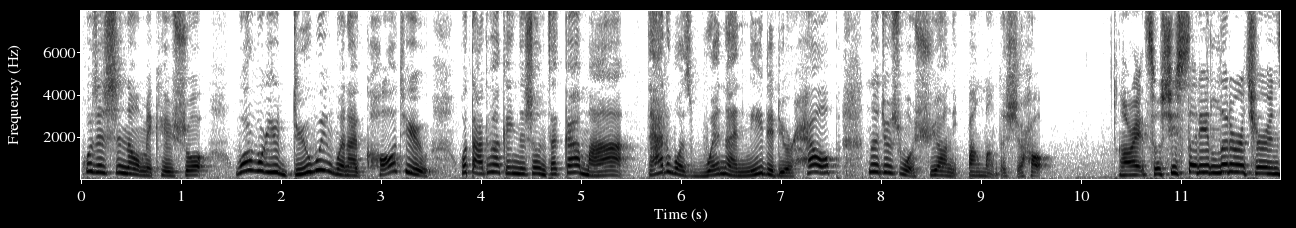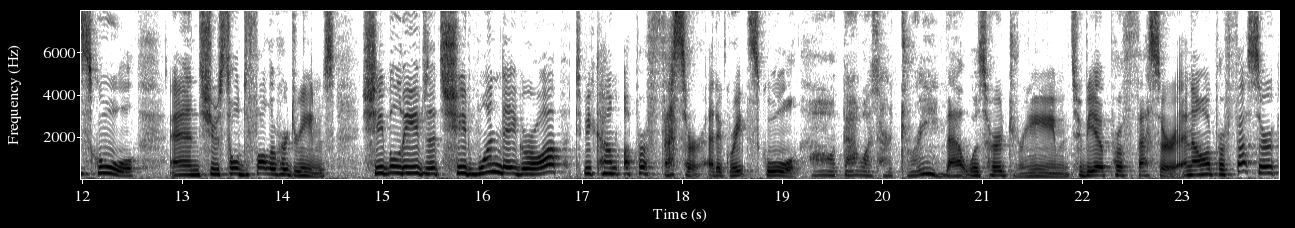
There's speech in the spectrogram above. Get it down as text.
或者是呢，我们也可以说，What were you doing when I called you? 我打电话给你的时候你在干嘛 ？That was when I needed your help. 那就是我需要你帮忙的时候。 All right, so she studied literature in school and she was told to follow her dreams. She believed that she'd one day grow up to become a professor at a great school. Oh, that was her dream. That was her dream, to be a professor. And now a professor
